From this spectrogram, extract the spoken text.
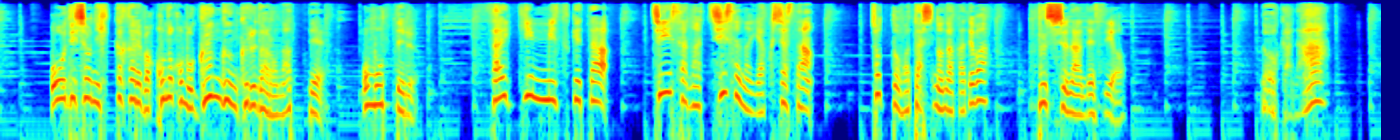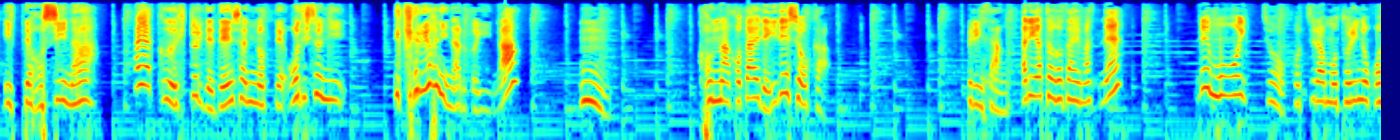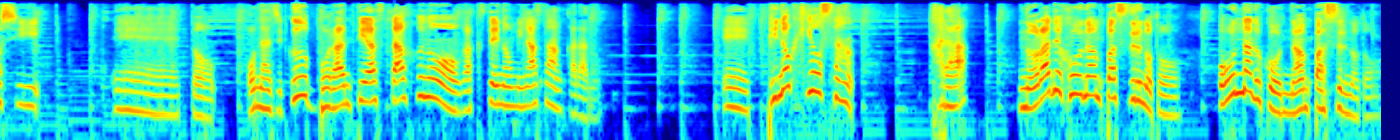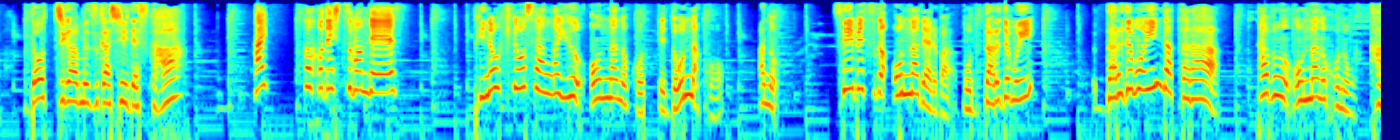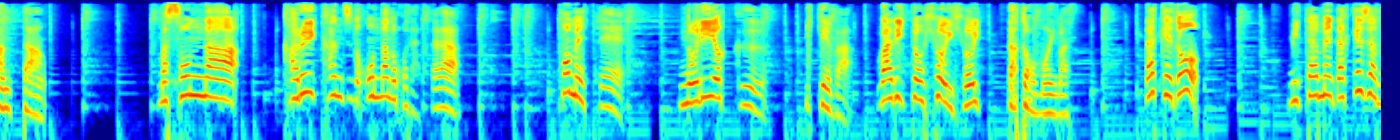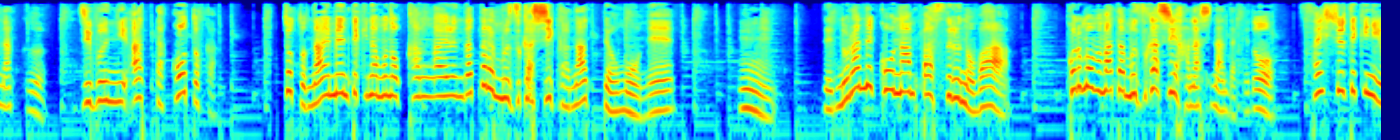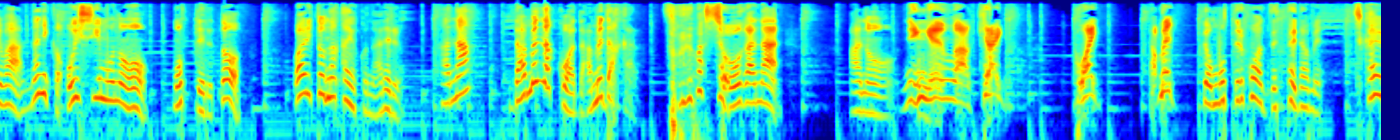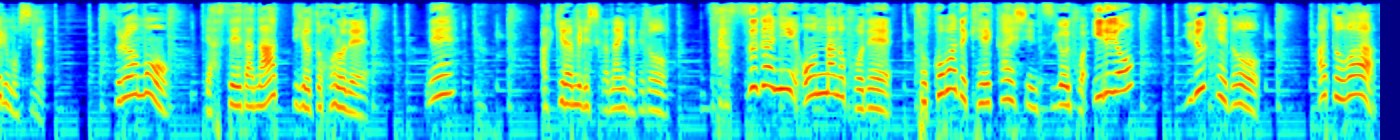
オーディションに引っかかればこの子もぐんぐん来るだろうなって思ってる。最近見つけた小さな小さな役者さん。ちょっと私の中ではブッシュなんですよ。どうかな？行ってほしいな。早く一人で電車に乗ってオーディションに行けるようになるといいな。うん。こんな答えでいいでしょうか？プリンさん、ありがとうございますね。で、もう一丁、こちらも取り残し、えーと、同じくボランティアスタッフの学生の皆さんからの、えー、ピノキオさんから、野良猫をナンパするのと、女の子をナンパするのと、どっちが難しいですか？はい、ここで質問です。ピノキオさんが言う女の子ってどんな子？あの、性別が女であれば、もう誰でもいい？誰でもいいんだったら、多分女の子の方が簡単。まあ、そんな、軽い感じの女の子だったら、褒めて、ノリよくいけば、割とひょいひょいだと思います。だけど、見た目だけじゃなく、自分に合った子とか、ちょっと内面的なものを考えるんだったら難しいかなって思うね。うん。で、野良猫をナンパするのは、これもまた難しい話なんだけど、最終的には何か美味しいものを持ってると、割と仲良くなれる。かな？ダメな子はダメだから。それはしょうがない。あの、人間は嫌い怖いダメって思ってる子は絶対ダメ。近寄りもしない。それはもう、野生だなっていうところで、ね。諦めるしかないんだけど、さすがに女の子で、そこまで警戒心強い子はいるよいるけど、あとは、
